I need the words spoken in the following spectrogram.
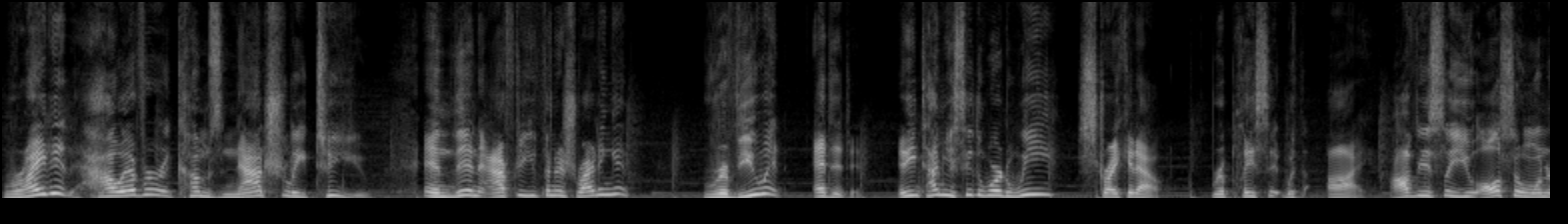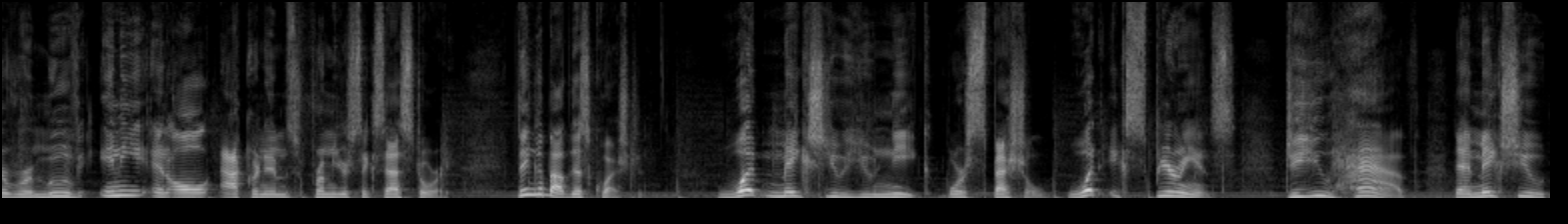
write it however it comes naturally to you. And then after you finish writing it, review it, edit it. Anytime you see the word we, strike it out. Replace it with I. Obviously, you also want to remove any and all acronyms from your success story. Think about this question What makes you unique or special? What experience do you have that makes you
